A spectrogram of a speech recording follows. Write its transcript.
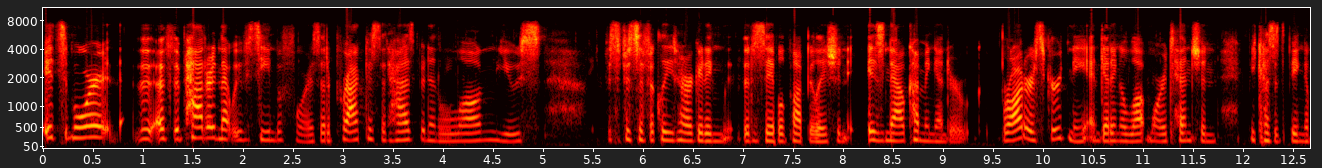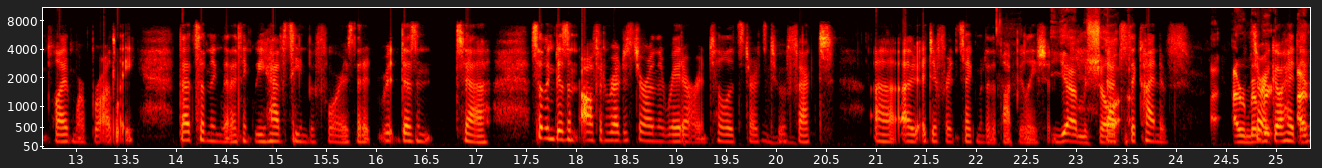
It's more the, the pattern that we've seen before is that a practice that has been in long use specifically targeting the disabled population is now coming under broader scrutiny and getting a lot more attention because it's being applied more broadly. That's something that I think we have seen before is that it doesn't uh, something doesn't often register on the radar until it starts mm-hmm. to affect uh, a, a, different segment of the population. Yeah, Michelle. That's the kind of I remember. Sorry, go ahead. I,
